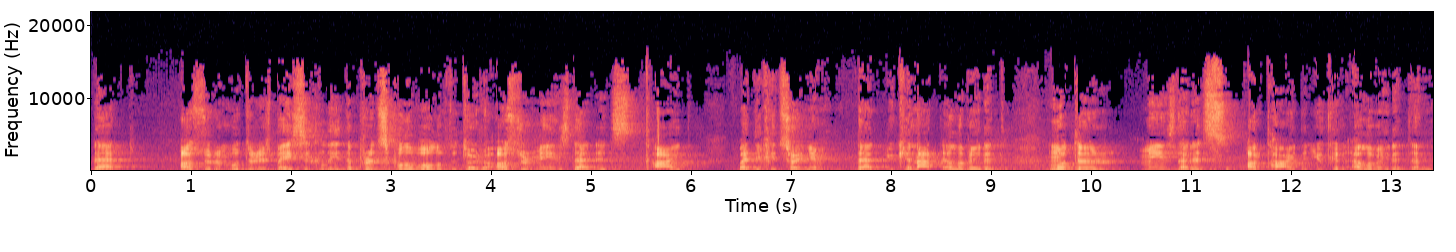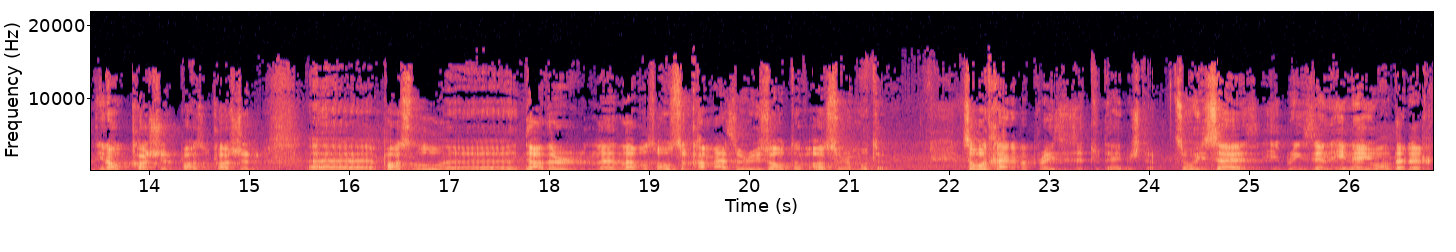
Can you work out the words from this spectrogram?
that Asur and Mutter is basically the principle of all of the Torah. Asur means that it's tied by the Chitzonim, that you cannot elevate it. Mutter means that it's untied, that you can elevate it. And, you know, kosher, kosher, uh, uh, the other levels also come as a result of Asur and Mutter. So what kind of a praise is it today, Bishter? So he says, he brings in, Hine al derech,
